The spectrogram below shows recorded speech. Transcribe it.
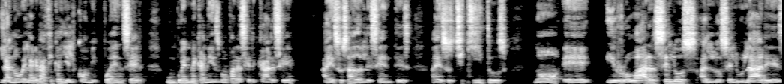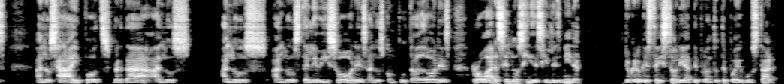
la novela gráfica y el cómic pueden ser un buen mecanismo para acercarse a esos adolescentes, a esos chiquitos, ¿no? Eh, y robárselos a los celulares, a los iPods, ¿verdad? A los, a los, a los televisores, a los computadores, robárselos y decirles, mira, yo creo que esta historia de pronto te puede gustar.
